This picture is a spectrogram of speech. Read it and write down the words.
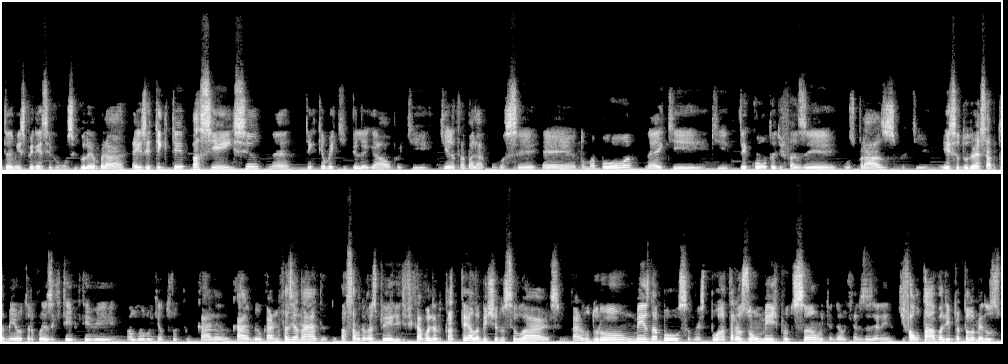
da minha experiência que eu consigo lembrar, é isso. Aí tem que ter paciência, né? Tem que ter uma equipe legal para que queira trabalhar com você é, numa boa, né? Que, que dê conta de fazer os prazos, porque esse do Dresap também é outra coisa que teve, que teve aluno que entrou que o cara, cara, meu cara não fazia nada. Eu passava um negócio pra ele e ficava olhando pra tela, mexendo no celular. Assim. O cara não durou um mês na bolsa, mas, porra, atrasou um mês de produção, entendeu? Que às vezes era, que faltava ali para pelo menos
